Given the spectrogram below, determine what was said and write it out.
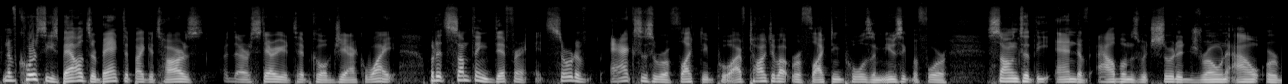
And of course, these ballads are backed up by guitars that are stereotypical of Jack White, but it's something different. It sort of acts as a reflecting pool. I've talked about reflecting pools in music before, songs at the end of albums which sort of drone out or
